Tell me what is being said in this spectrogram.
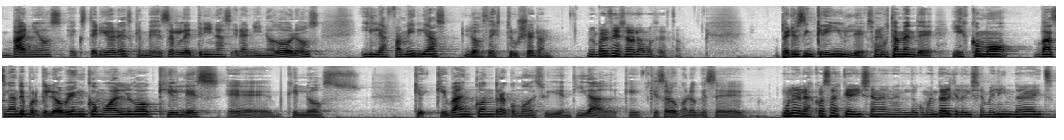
baños exteriores, que en vez de ser letrinas eran inodoros, y las familias los destruyeron. Me parece que ya hablamos de esto. Pero es increíble, Sí. justamente. Y es como, básicamente porque lo ven como algo que les, eh, que los, que, que va en contra como de su identidad, que, que es algo con lo que se... Una de las cosas que dicen en el documental, que lo dice Melinda Gates,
